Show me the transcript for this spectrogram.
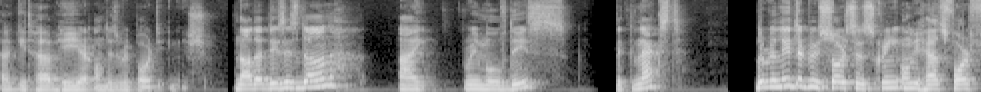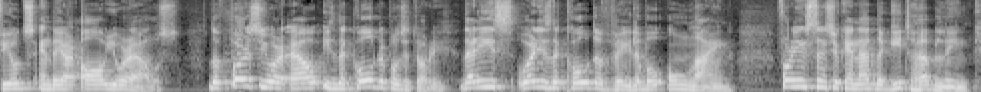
uh, GitHub here on this reporting issue. Now that this is done, I remove this, click next. The related resources screen only has four fields and they are all URLs. The first URL is the code repository, that is, where is the code available online. For instance, you can add the GitHub link.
